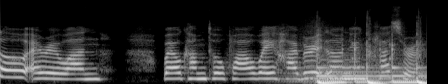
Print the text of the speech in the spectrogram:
Hello everyone. Welcome to Huawei Hybrid Learning Classroom.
